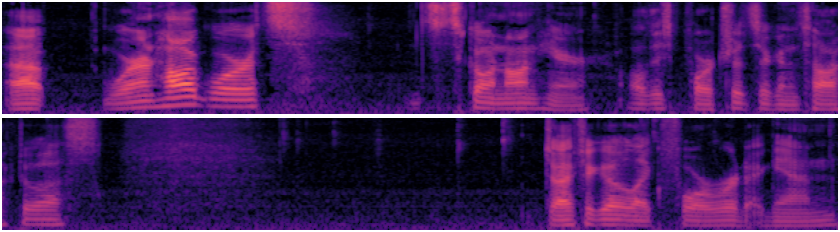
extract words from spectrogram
Uh, we're in Hogwarts. What's going on here? All these portraits are going to talk to us. Do I have to go, like, forward again?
